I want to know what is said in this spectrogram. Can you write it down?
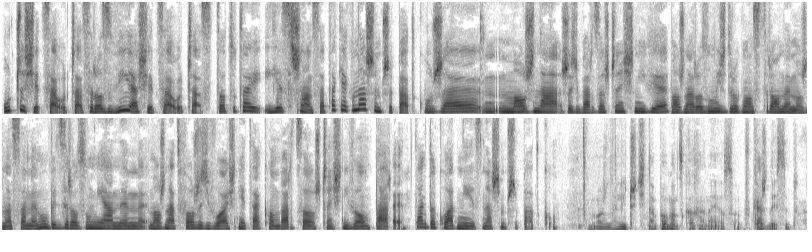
uczy się cały czas, rozwija się cały czas, to tutaj jest szansa, tak jak w naszym przypadku, że można żyć bardzo szczęśliwie można rozumieć drugą stronę, można samemu być zrozumianym, można tworzyć właśnie taką bardzo szczęśliwą parę. Tak dokładnie jest w naszym przypadku. Można liczyć na pomoc kochanej osoby w każdej sytuacji.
